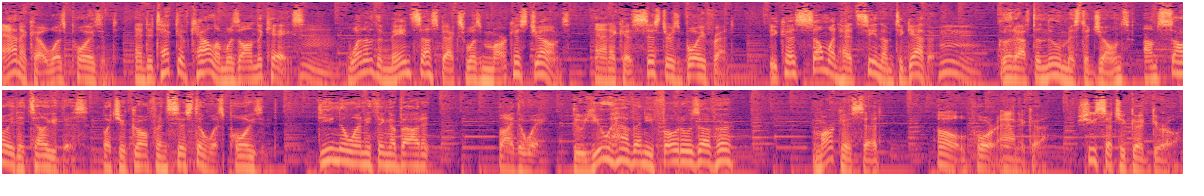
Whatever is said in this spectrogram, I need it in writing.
Annika was poisoned, and Detective Callum was on the case. Hmm. One of the main suspects was Marcus Jones, Annika's sister's boyfriend, because someone had seen them together. Hmm. Good afternoon, Mr. Jones. I'm sorry to tell you this, but your girlfriend's sister was poisoned. Do you know anything about it? By the way, do you have any photos of her? Marcus said, Oh, poor Annika. She's such a good girl.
